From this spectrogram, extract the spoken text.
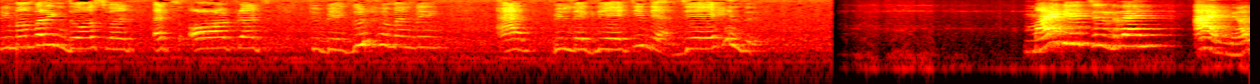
Remembering those words, let's all pledge to be a good human being and build a great India. Jai Hind. My dear children, I am your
